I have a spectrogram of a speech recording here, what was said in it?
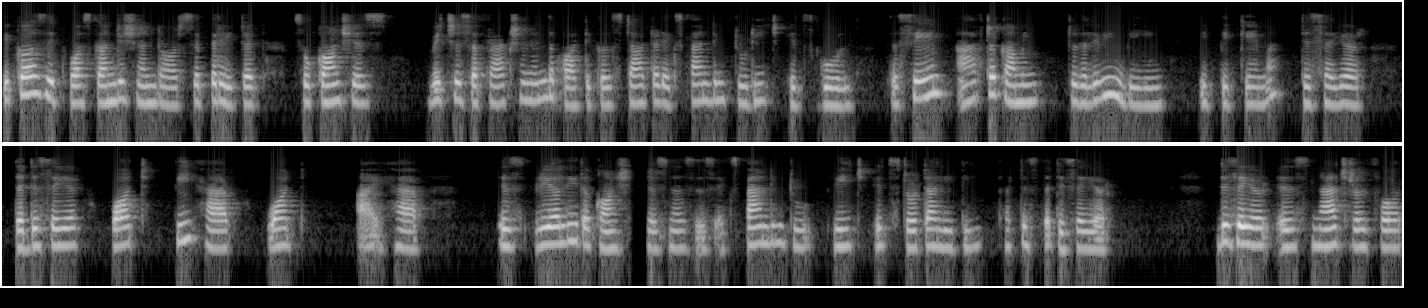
Because it was conditioned or separated, so conscious which is a fraction in the particle, started expanding to reach its goal. The same after coming to the living being, it became a desire. The desire, what we have, what I have, is really the consciousness is expanding to reach its totality. That is the desire. Desire is natural for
